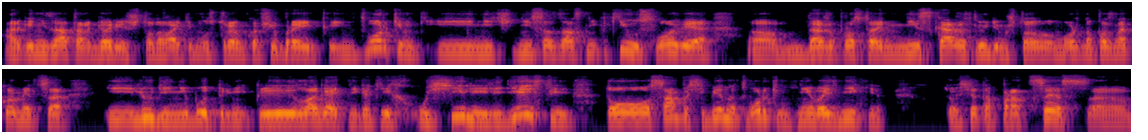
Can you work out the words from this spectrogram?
организатор говорит, что давайте мы устроим кофе-брейк и нетворкинг, и не, не создаст никакие условия, э, даже просто не скажет людям, что можно познакомиться, и люди не будут при, прилагать никаких усилий или действий, то сам по себе нетворкинг не возникнет. То есть это процесс э,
